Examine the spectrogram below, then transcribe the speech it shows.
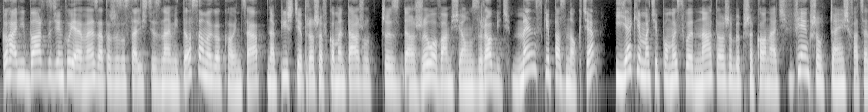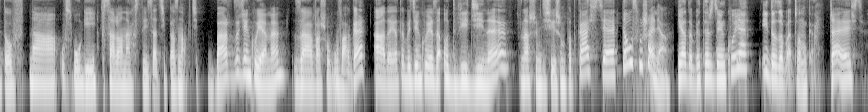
Kochani, bardzo dziękujemy za to, że zostaliście z nami do samego końca. Napiszcie proszę w komentarzu, czy zdarzyło Wam się zrobić męskie paznokcie i jakie macie pomysły na to, żeby przekonać większą część facetów na usługi w salonach stylizacji paznokci? Bardzo dziękujemy za Waszą uwagę. Ada, ja Tobie dziękuję za odwiedziny w naszym dzisiejszym podcaście. Do usłyszenia. Ja Tobie też dziękuję i do zobaczonka. Cześć!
